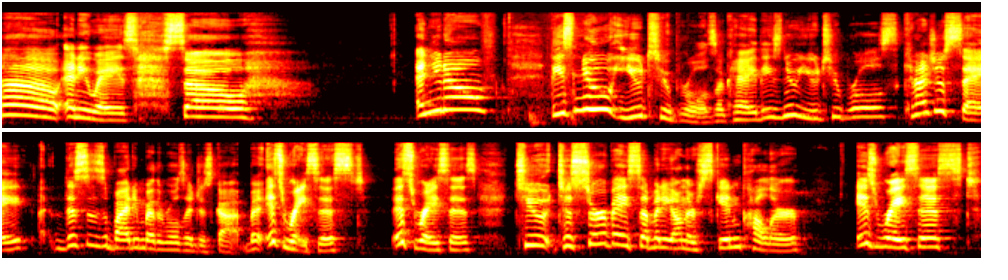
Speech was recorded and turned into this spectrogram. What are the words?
Oh, anyways, so, and you know, these new YouTube rules, okay? These new YouTube rules, can I just say, this is abiding by the rules I just got, but it's racist. It's racist. To, to survey somebody on their skin color is racist.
